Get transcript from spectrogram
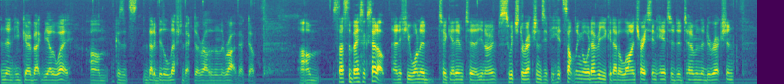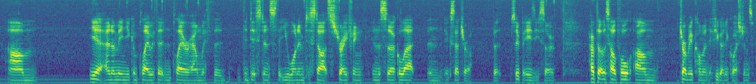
and then he'd go back the other way because um, it's that'd be the left vector rather than the right vector. Um, so that's the basic setup. And if you wanted to get him to, you know, switch directions, if you hit something or whatever, you could add a line trace in here to determine the direction. Um, yeah, and I mean you can play with it and play around with the the distance that you want him to start strafing in the circle at, and etc. But super easy. So Hope that was helpful. Um, drop me a comment if you got any questions.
